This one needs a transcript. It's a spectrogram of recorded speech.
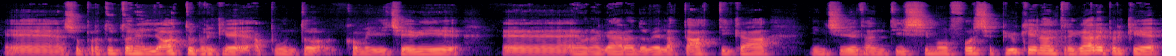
eh, soprattutto negli 8 perché appunto come dicevi eh, è una gara dove la tattica incide tantissimo, forse più che in altre gare perché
